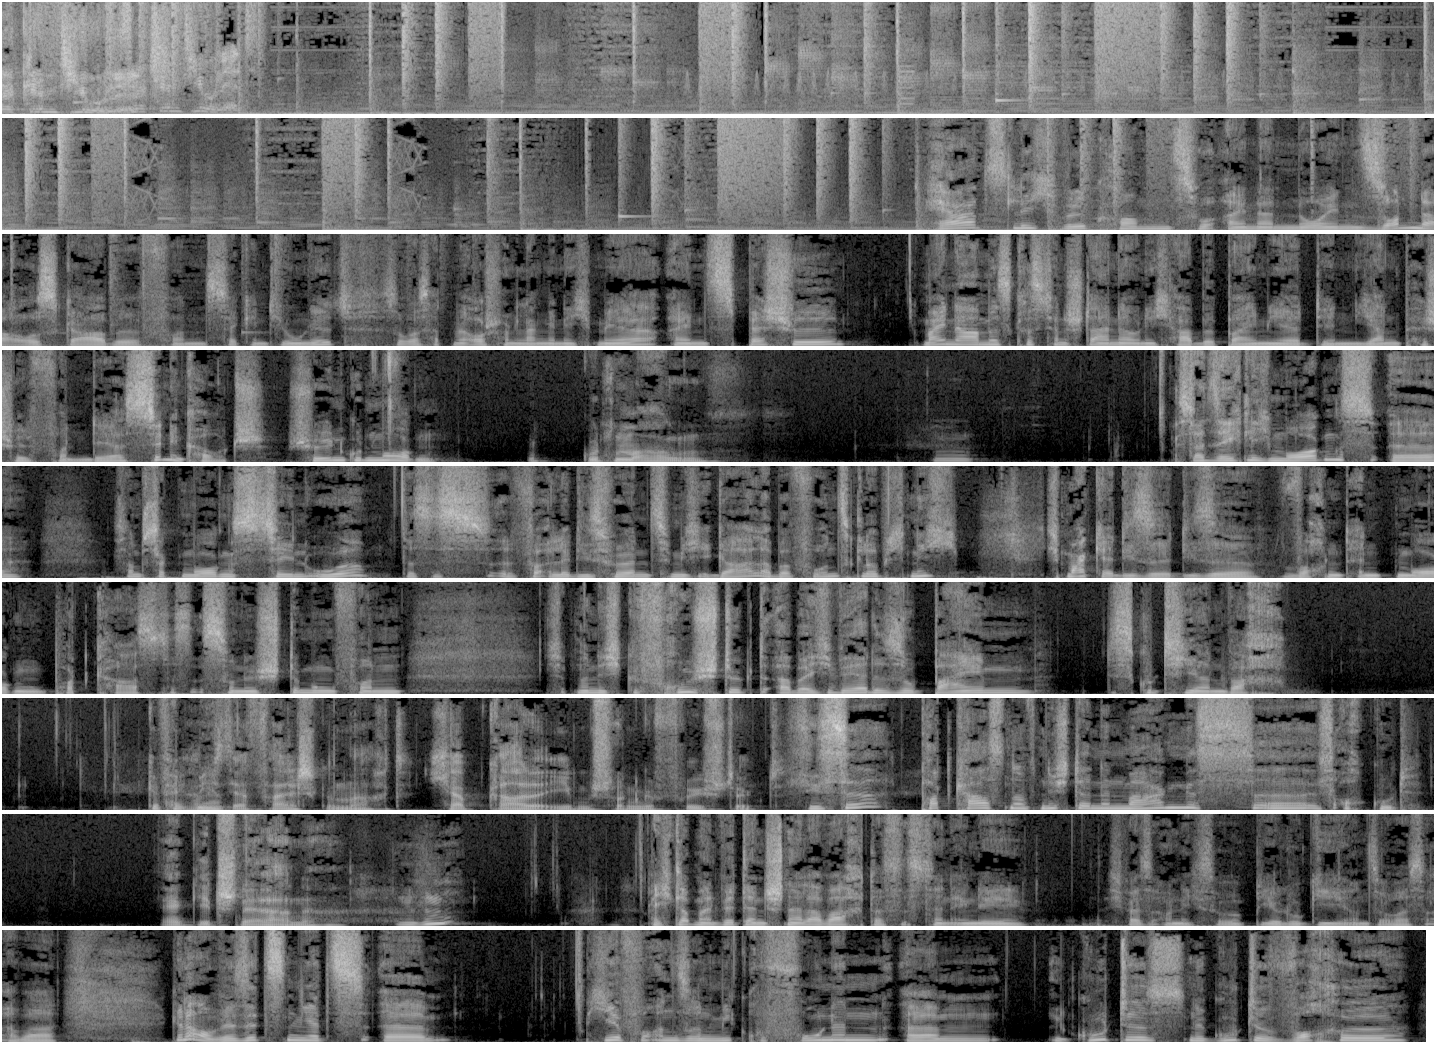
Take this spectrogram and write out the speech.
Second Unit. Second Unit. Herzlich willkommen zu einer neuen Sonderausgabe von Second Unit. Sowas hatten wir auch schon lange nicht mehr. Ein Special. Mein Name ist Christian Steiner und ich habe bei mir den Jan Peschel von der Cinecouch. Schönen guten Morgen. Guten Morgen. Ist tatsächlich morgens, äh, Samstag morgens 10 Uhr. Das ist äh, für alle, die es hören, ziemlich egal, aber für uns glaube ich nicht. Ich mag ja diese, diese Wochenend-Morgen-Podcast. Das ist so eine Stimmung von, ich habe noch nicht gefrühstückt, aber ich werde so beim Diskutieren wach. Gefällt mir. ich sehr falsch gemacht. Ich habe gerade eben schon gefrühstückt. Siehst du, Podcasten auf nüchternen Magen ist, äh, ist auch gut. Ja, geht schneller, ne? Ich glaube, man wird dann schneller wach. Das ist dann irgendwie, ich weiß auch nicht, so Biologie und sowas. Aber genau, wir sitzen jetzt äh, hier vor unseren Mikrofonen. Ähm, ein gutes, eine gute Woche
